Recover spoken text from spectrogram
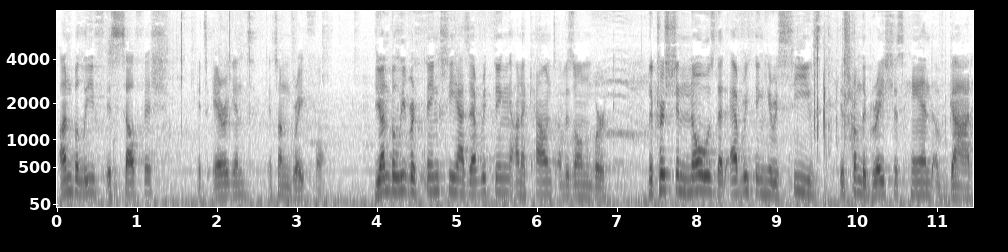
Unbelief is selfish, it's arrogant, it's ungrateful. The unbeliever thinks he has everything on account of his own work. The Christian knows that everything he receives is from the gracious hand of God.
